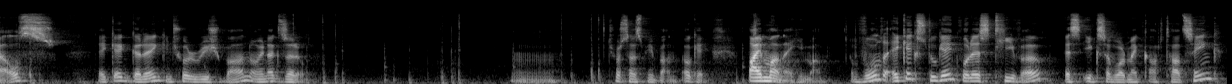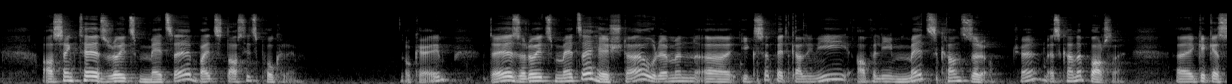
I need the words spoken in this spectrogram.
else եկեք գրենք ինչ որ ուրիշ բան, օրինակ 0 չորսած մի բան, okay, պայման է հիմա, որ եկեք ստուգենք, որ այս թիվը, այս x-ը, որ մենք կարդացինք, ասենք թե 0-ից մեծ է, բայց 10-ից փոքր է։ Okay։ Դե 0-ից մեծ է հեշտ է, ուրեմն x-ը պետք է լինի ավելի մեծ, քան 0, չէ՞։ Այսքանը པարզ է։ Եկեք այս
